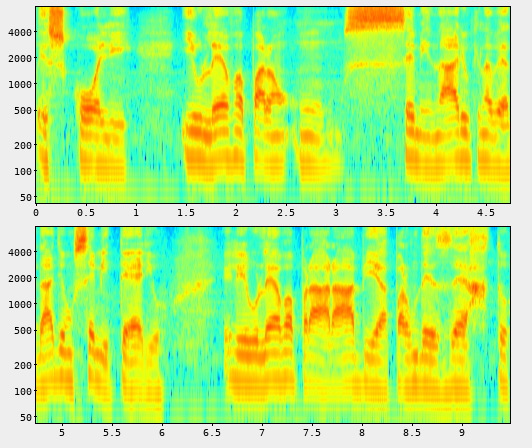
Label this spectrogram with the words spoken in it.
escolhe e o leva para um seminário que na verdade é um cemitério. Ele o leva para a Arábia, para um deserto,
